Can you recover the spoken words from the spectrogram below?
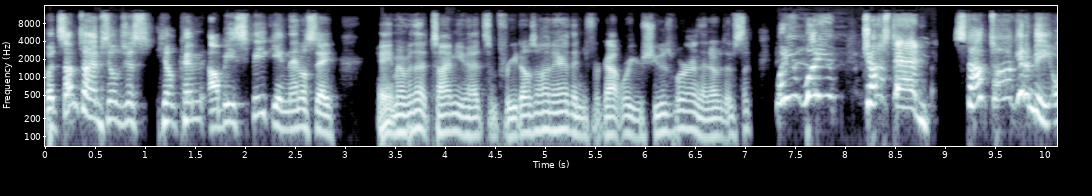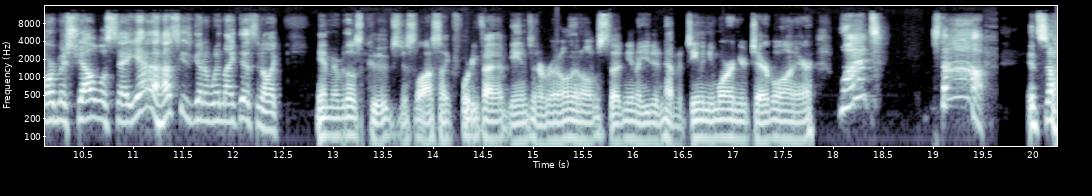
But sometimes he'll just he'll come. I'll be speaking, then he'll say. Hey, remember that time you had some Fritos on there? Then you forgot where your shoes were, and then I was, I was like, "What are you? What are you, Justin? Stop talking to me!" Or Michelle will say, "Yeah, Husky's going to win like this," and I'm like, yeah, remember those Cougs just lost like 45 games in a row, and then all of a sudden, you know, you didn't have a team anymore and you're terrible on air. What? Stop. And so,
